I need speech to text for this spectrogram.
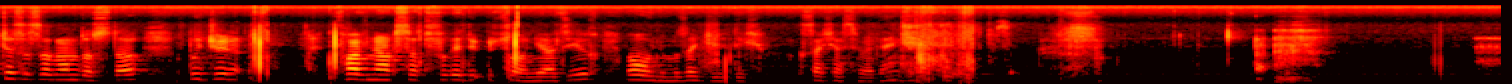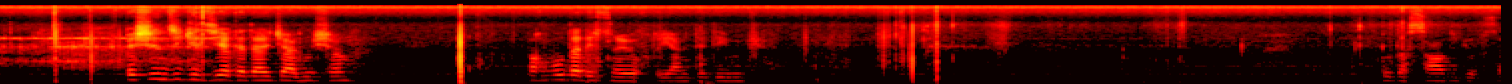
Hər salam dostlar. Bu gün Five Nights at Freddy 3 oynayacağıq və oyunumuza girdik. Qısa kəsmədən getdik oyunumuza. 5-ci gecəyə qədər gəlmişəm. Bax burada da heç nə yoxdur, yəni dediyim kimi. Burada sadə göstərdik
